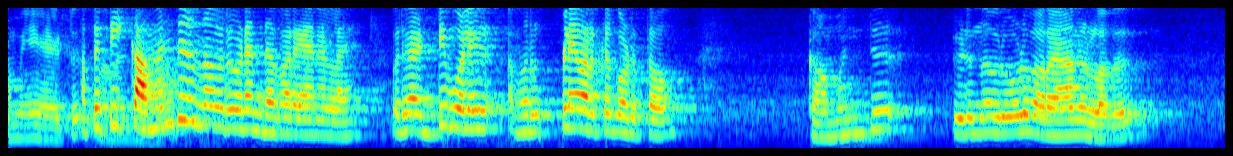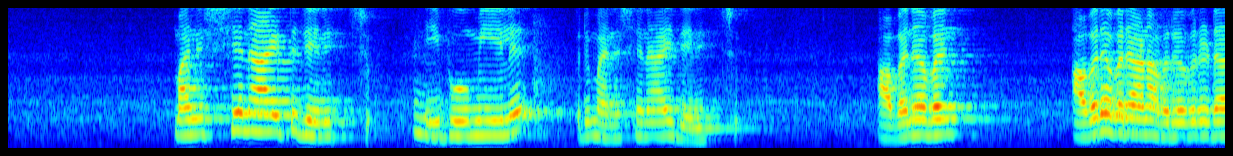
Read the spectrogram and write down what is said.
അമ്മയായിട്ട് അപ്പൊ ഇപ്പൊ ഈ കമന്റ് ഇടുന്നവരോട് എന്താ പറയാനുള്ളത് ഒരു അടിപൊളി റിപ്ലൈ അവർക്ക് കൊടുത്തോ? കമന്റ് ഇടുന്നവരോട് പറയാനുള്ളത് മനുഷ്യനായിട്ട് ജനിച്ചു. ഈ ഭൂമിയിൽ ഒരു മനുഷ്യനായി ജനിച്ചു. അവനവൻ അവരവരാണ് അവരവരുടെ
